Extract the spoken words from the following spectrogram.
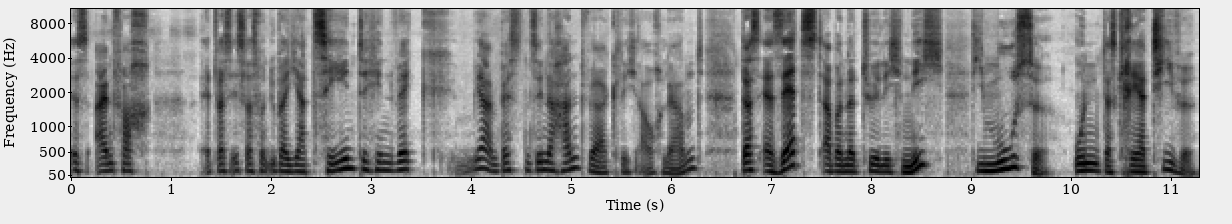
es einfach etwas ist, was man über Jahrzehnte hinweg, ja, im besten Sinne handwerklich auch lernt. Das ersetzt aber natürlich nicht die Muße und das Kreative.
